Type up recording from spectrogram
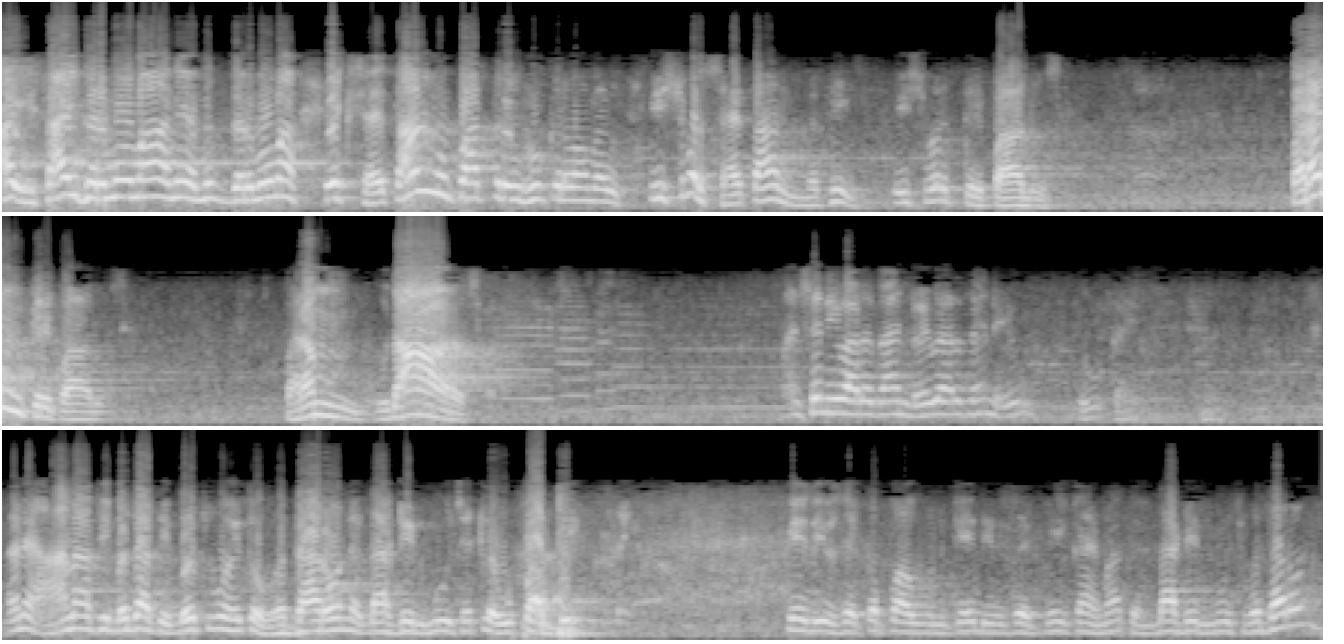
આ ઈસાઈ ધર્મોમાં અને અમુક ધર્મોમાં એક શૈતાનનું પાત્ર ઊભું કરવામાં આવ્યું. ઈશ્વર શૈતાન નથી, ઈશ્વર કૃપાલુ છે. પરમ કૃપાલુ છે. પરમ ઉદાર છે. શનિવારે થાય ને રવિવારે થાય ને એવું એવું કઈ અને આનાથી બધાથી બચવું હોય તો વધારો ને દાઢી મૂછ એટલે ઉપાધિ. કે દિવસે કપાવવું ને કે દિવસે કઈ માથે દાઢી મૂછ વધારો ને.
